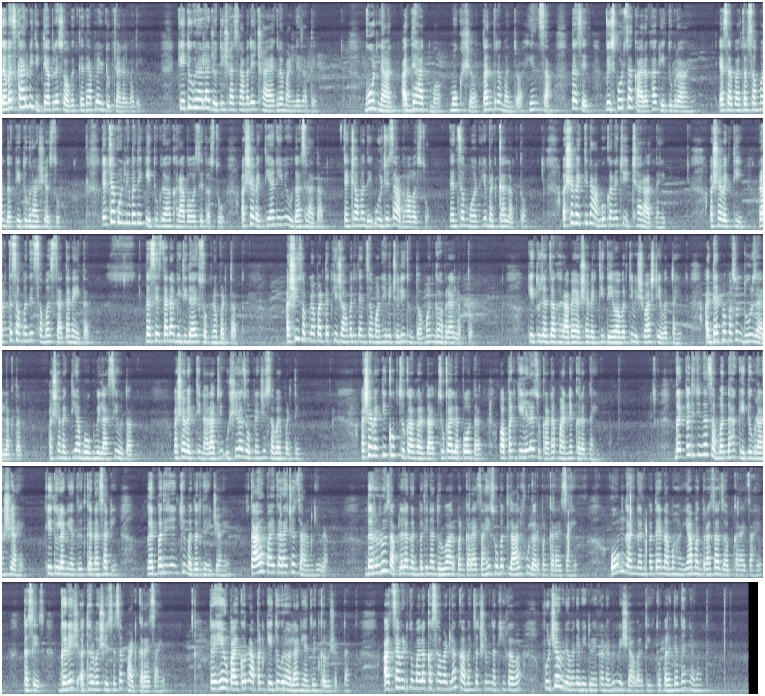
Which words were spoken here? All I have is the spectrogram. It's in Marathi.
नमस्कार मी दीप्ती आपलं स्वागत करते आपल्या यूट्यूब चॅनलमध्ये केतुग्रहाला ज्योतिषशास्त्रामध्ये छायाग्रह मानले जाते. गूढ ज्ञान अध्यात्म मोक्ष तंत्रमंत्र हिंसा तसेच विस्फोटचा कारक हा केतुग्रह आहे. या सर्वांचा संबंध केतुग्रहाशी असतो. त्यांच्या कुंडलीमध्ये केतुग्रह खराब अवस्थेत असतो. अशा व्यक्ती या नेहमी उदास राहतात. त्यांच्यामध्ये ऊर्जेचा अभाव असतो. त्यांचं मन हे भटकायला लागतं. अशा व्यक्तींना आंघोळ करण्याची इच्छा राहत नाही. अशा व्यक्ती रक्तसंबंधित समस्या त्यांना येतात. तसेच त्यांना भीतीदायक स्वप्न पडतात. अशी स्वप्न पडतात की ज्यामध्ये त्यांचं मन हे विचलित होतं मन घाबरायला लागतं. केतू ज्यांचा खराब आहे अशा व्यक्ती देवावरती विश्वास ठेवत नाहीत. अध्यात्मापासून दूर जायला लागतात. अशा व्यक्ती ह्या भोगविलासी होतात. अशा व्यक्तींना रात्री उशिरा झोपण्याची सवय पडते. अशा व्यक्ती खूप चुका करतात चुका लपवतात व आपण केलेल्या चुकांना मान्य करत नाहीत. गणपतीजींचा संबंध हा केतुग्रहाशी आहे केतूला नियंत्रित करण्यासाठी गणपतीजींची मदत घ्यायची आहे. काय उपाय करायचे जाणून घेऊया. दररोज आपल्याला गणपतींना दुर्वा अर्पण करायचा आहे सोबत लाल फूल अर्पण करायचं आहे. ओम गण गणपतय नमः या मंत्राचा जप करायचा आहे. तसेच गणेश अथर्व शीर्षेचा पाठ करायचा आहे. तर हे उपाय करून आपण केतुग्रहाला नियंत्रित करू शकता. आजचा व्हिडिओ तुम्हाला कसा वाटला? कमेंट सेक्शन नक्की कळवा. पुढच्या व्हिडिओमध्ये भेटूया एका नवीन विषयावरती. तोपर्यंत धन्यवाद.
